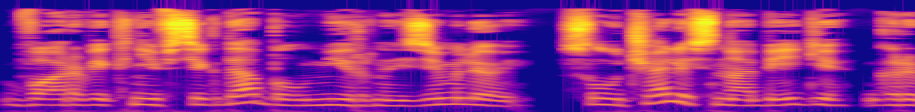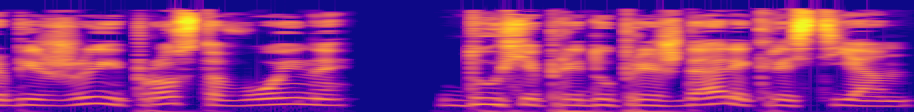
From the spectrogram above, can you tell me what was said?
Варвик не всегда был мирной землей. Случались набеги, грабежи и просто войны. Духи предупреждали крестьян,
